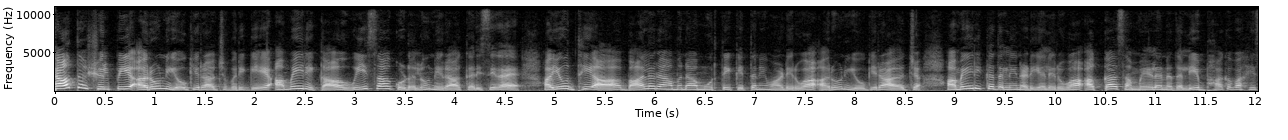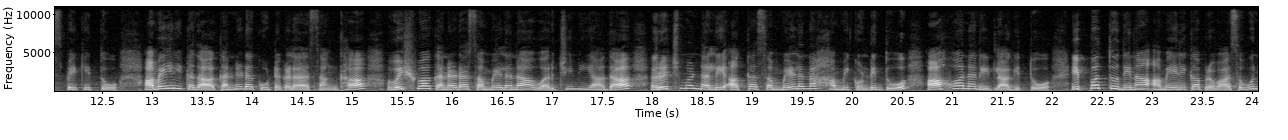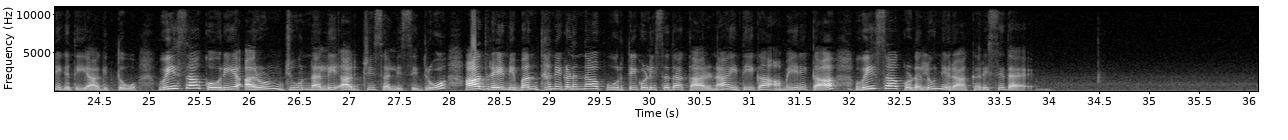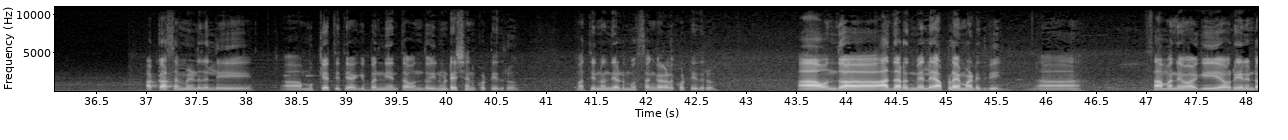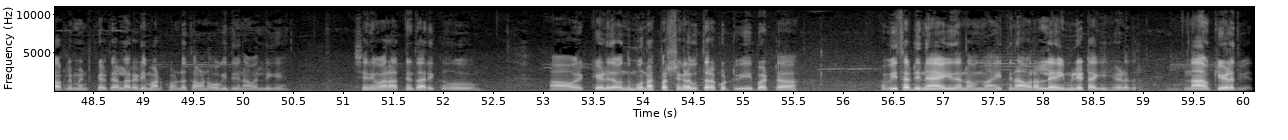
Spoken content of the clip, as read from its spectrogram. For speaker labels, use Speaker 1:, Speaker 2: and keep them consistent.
Speaker 1: ಖ್ಯಾತ ಶಿಲ್ಪಿ ಅರುಣ್ ಯೋಗಿರಾಜ್ ಅವರಿಗೆ ಅಮೆರಿಕ ವೀಸಾ ಕೊಡಲು ನಿರಾಕರಿಸಿದೆ. ಅಯೋಧ್ಯೆಯ ಬಾಲರಾಮನ ಮೂರ್ತಿ ಕೆತ್ತನೆ ಮಾಡಿರುವ ಅರುಣ್ ಯೋಗಿರಾಜ್ ಅಮೆರಿಕದಲ್ಲಿ ನಡೆಯಲಿರುವ ಅಕ್ಕ ಸಮ್ಮೇಳನದಲ್ಲಿ ಭಾಗವಹಿಸಬೇಕಿತ್ತು. ಅಮೆರಿಕದ ಕನ್ನಡ ಕೂಟಗಳ ಸಂಘ, ವಿಶ್ವ ಕನ್ನಡ ಸಮ್ಮೇಳನ ವರ್ಜೀನಿಯಾದ ರಿಚ್ಮಂಡ್ನಲ್ಲಿ ಅಕ್ಕ ಸಮ್ಮೇಳನ ಹಮ್ಮಿಕೊಂಡಿದ್ದು ಆಹ್ವಾನ ನೀಡಲಾಗಿತ್ತು. ಇಪ್ಪತ್ತು ದಿನ ಅಮೆರಿಕ ಪ್ರವಾಸವು ನಿಗದಿಯಾಗಿತ್ತು. ವೀಸಾ ಕೋರಿ ಅರುಣ್ ಜೂನ್ನಲ್ಲಿ ಅರ್ಜಿ ಸಲ್ಲಿಸಿದ್ರು. ಆದರೆ ನಿಬಂಧನೆಗಳನ್ನು ಪೂರ್ತಿಗೊಳಿಸದ ಕಾರಣ ಇದೀಗ ಅಮೆರಿಕ ವೀಸಾ ಕೊಡಲು ನಿರಾಕರಿಸಿದೆ.
Speaker 2: ಅಕ್ಕ ಸಮ್ಮೇಳನದಲ್ಲಿ ಮುಖ್ಯ ಅತಿಥಿಯಾಗಿ ಬನ್ನಿ ಅಂತ ಒಂದು ಇನ್ವಿಟೇಷನ್ ಕೊಟ್ಟಿದ್ರು. ಮತ್ತು ಇನ್ನೊಂದು ಎರಡು ಮೂರು ಸಂಘಗಳು ಕೊಟ್ಟಿದ್ದರು ಆ ಒಂದು ಆಧಾರದ ಮೇಲೆ ಅಪ್ಲೈ ಮಾಡಿದ್ವಿ. ಸಾಮಾನ್ಯವಾಗಿ ಅವ್ರು ಏನೇನು ಡಾಕ್ಯುಮೆಂಟ್ ಕೇಳ್ತಾರೆ ಎಲ್ಲ ರೆಡಿ ಮಾಡಿಕೊಂಡು ತೊಗೊಂಡು ಹೋಗಿದ್ವಿ ನಾವು ಅಲ್ಲಿಗೆ. ಶನಿವಾರ ಹತ್ತನೇ ತಾರೀಕು ಅವ್ರಿಗೆ ಕೇಳಿದ ಒಂದು ಮೂರ್ನಾಲ್ಕು ಪ್ರಶ್ನೆಗಳಿಗೆ ಉತ್ತರ ಕೊಟ್ವಿ, ಬಟ್ ವೀಸಾ ಡಿನೈ ಆಗಿದೆ ಅನ್ನೋ ಮಾಹಿತಿನ ಅವರಲ್ಲೇ ಇಮಿಡಿಯೇಟಾಗಿ ಹೇಳಿದ್ರು. ನಾವು ಕೇಳಿದ್ವಿ.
